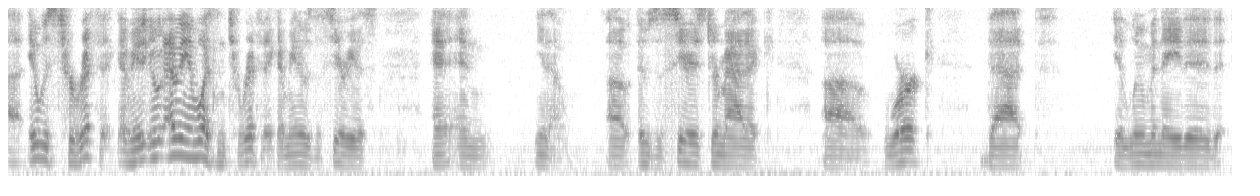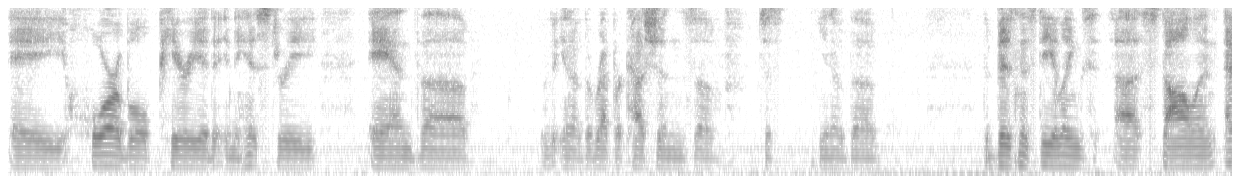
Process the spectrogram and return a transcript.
uh, it was terrific. I mean, it, I mean, it wasn't terrific. I mean, it was a serious, and, and you know, uh, it was a serious, dramatic uh, work that illuminated a horrible period in history and the, the you know the repercussions of just you know the the business dealings uh, Stalin uh,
